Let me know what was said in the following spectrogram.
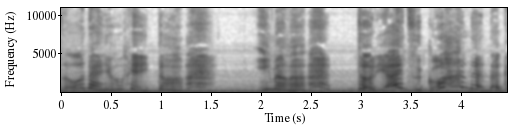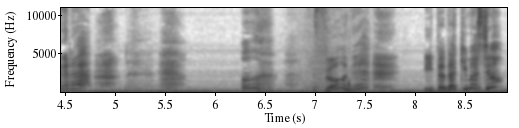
そうだよフェイト。今はとりあえずご飯なんだから。そうね。いただきましょう。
